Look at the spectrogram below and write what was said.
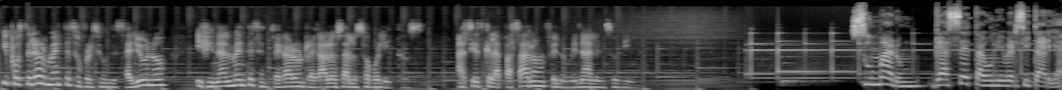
y posteriormente se ofreció un desayuno y finalmente se entregaron regalos a los abuelitos. Así es que la pasaron fenomenal en su día. Sumarum, Gaceta Universitaria.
